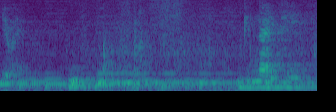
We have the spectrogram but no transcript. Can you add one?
You're right. Good night, Pete.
